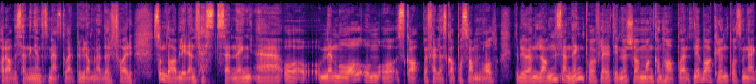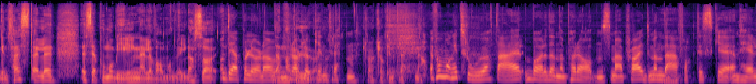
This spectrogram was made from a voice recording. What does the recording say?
paradesendingen som jeg skal være programleder for, som da blir en festsending eh, og, og med mål om å skape fellesskap og samhold. Det blir jo en lang sending på flere timer som man kan ha på enten i bakgrunnen på sin egen fest, eller se på mobilen, eller hva man vil. da. Så, og det er på lørdag? Lørdag fra klokken 13. Fra klokken 13, ja. Ja, For mange tror jo at det er bare denne paraden som er pride, men det Mm. er faktisk eh, en hel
